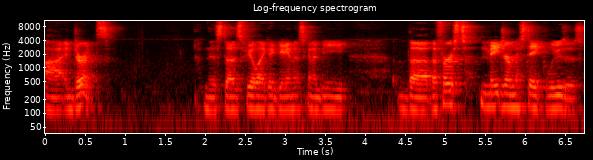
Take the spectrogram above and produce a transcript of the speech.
uh, endurance. And this does feel like a game that's going to be the the first major mistake loses.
